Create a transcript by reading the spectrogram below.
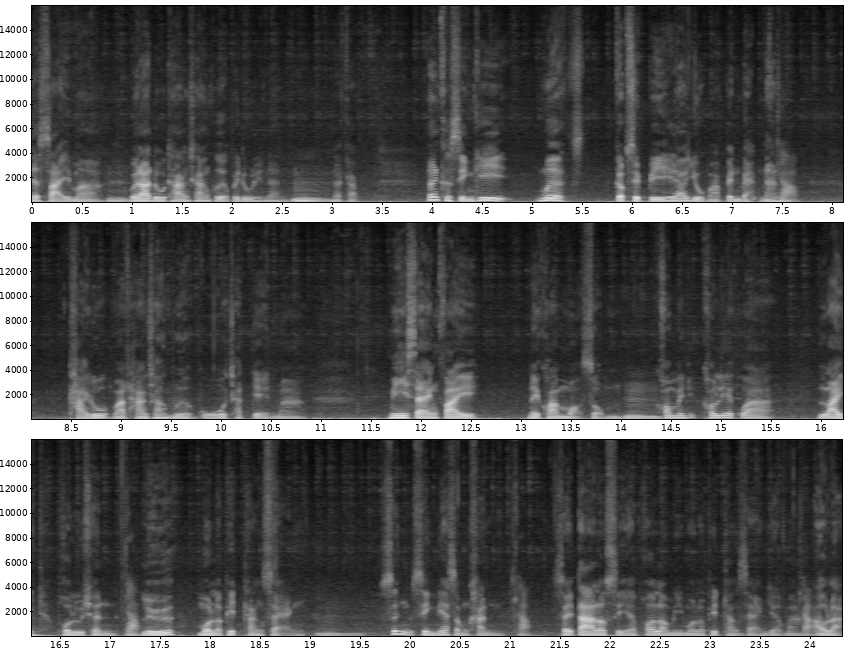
จะใสมากอืมเวลาดูทางช้างเผือกไปดูที่นั่นอืมนะครับ นั่นคือสิ่งที่เมื่อเกือบสิบปีที่แล้วอยู่มาเป็นแบบนั้นครับถ่ายรูปมาทางช้างเผือกโอ้ชัดเจนมาก มีแสงไฟในความเหมาะสมอืมเขาไม่เขาเรียกว่า light pollution ครับหรือมลพิษทางแสงอืมซึ่งสิ่งเนี้ยสำคัญครับสายตาเราเสียเพราะเรามีมลพิษทางแสงเยอะมากครับเอาละ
